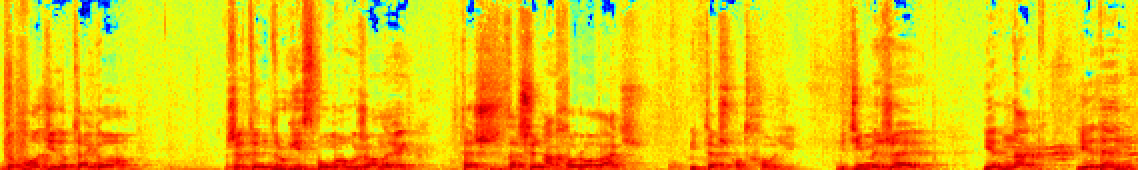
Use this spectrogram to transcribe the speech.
dochodzi do tego, że ten drugi współmałżonek też zaczyna chorować i też odchodzi. Widzimy, że jednak jeden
